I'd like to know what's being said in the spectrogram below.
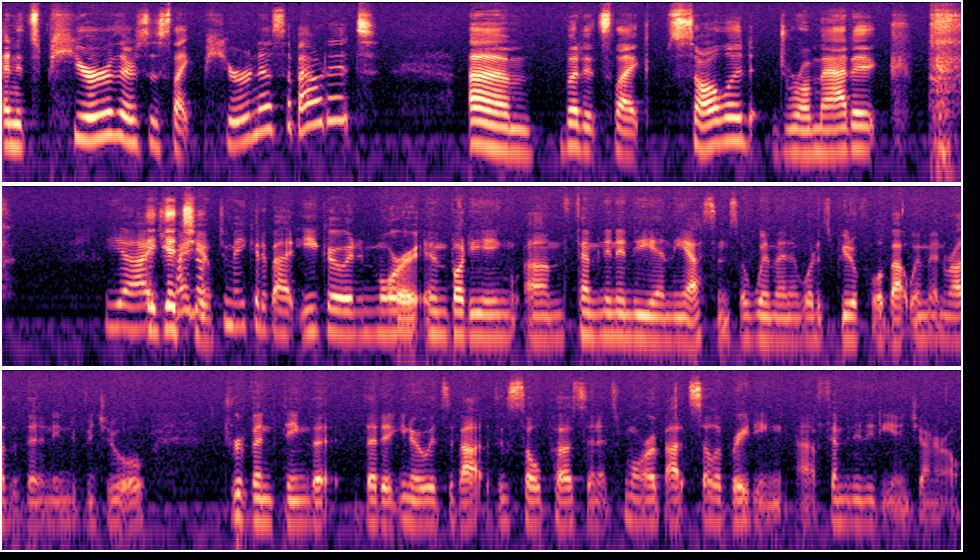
and it's pure. There's this like pureness about it, um, but it's like solid, dramatic. Yeah, I try you. not to make it about ego and more embodying um, femininity and the essence of women and what is beautiful about women rather than an individual driven thing that, that it, you know, it's about the sole person. It's more about celebrating uh, femininity in general.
